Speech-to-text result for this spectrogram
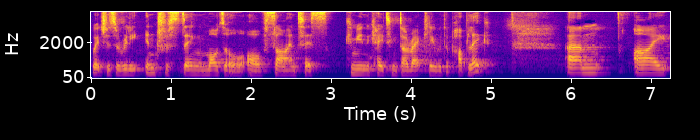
which is a really interesting model of scientists communicating directly with the public. Um, I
